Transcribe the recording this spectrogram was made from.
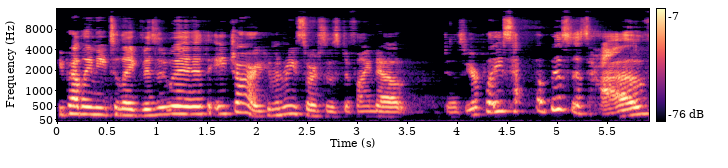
you probably need to like visit with HR, human resources, to find out does your place a business have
